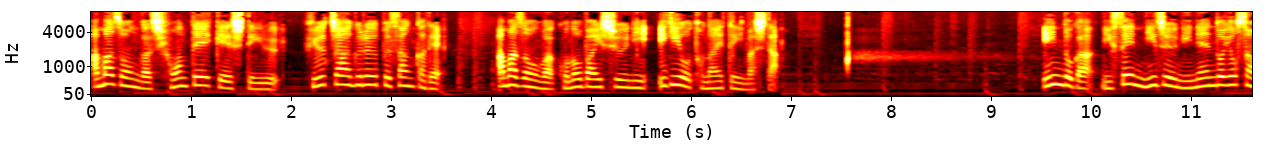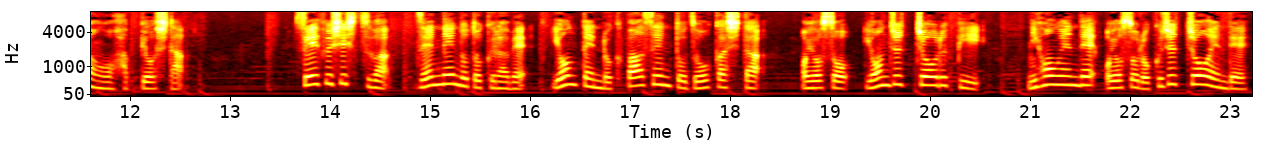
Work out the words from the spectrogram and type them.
アマゾンが資本提携しているフューチャーグループ傘下でアマゾンはこの買収に異議を唱えていました。インドが2022年度予算を発表した。政府支出は前年度と比べ4.6%増加したおよそ40兆ルピー日本円でおよそ60兆円で、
